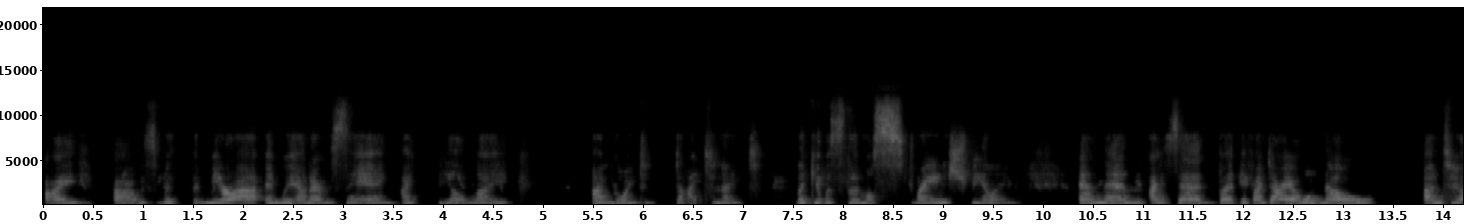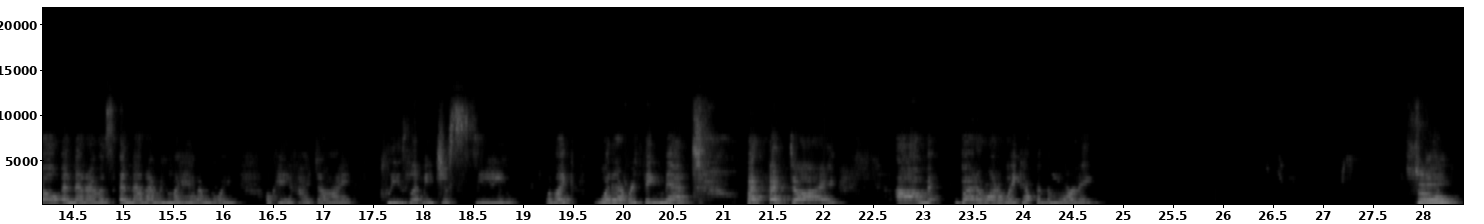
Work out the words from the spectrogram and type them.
i uh, was with mira and we and i was saying i feel like i'm going to die tonight. Like it was the most strange feeling. And then i said but if i die i won't know until and then i was and then i'm in my head i'm going okay if i die please let me just see like what everything meant when I die. Um, but I want to wake up in the morning. So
